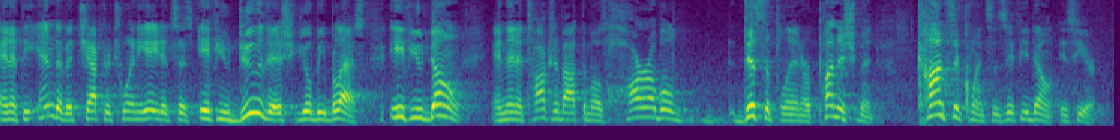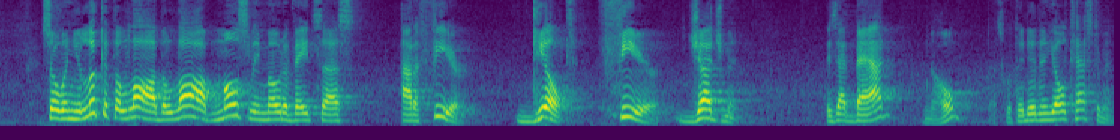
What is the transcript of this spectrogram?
And at the end of it, chapter 28, it says, If you do this, you'll be blessed. If you don't, and then it talks about the most horrible discipline or punishment, consequences if you don't, is here. So when you look at the law, the law mostly motivates us out of fear, guilt, fear, judgment. Is that bad? No. That's what they did in the Old Testament.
